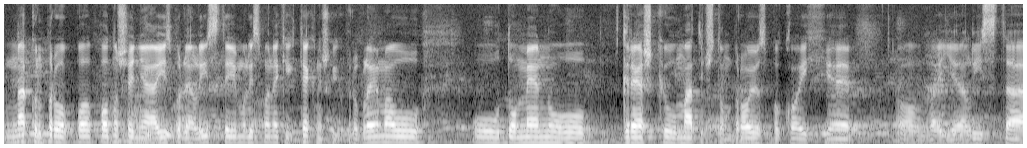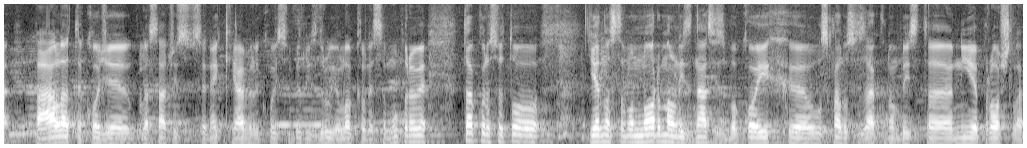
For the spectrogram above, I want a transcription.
nakon prvog podnošenja izborne liste imali smo nekih tehničkih problema u, u domenu greške u matičnom broju zbog kojih je ovaj, lista pala, takođe glasači su se neki javili koji su bili iz druge lokalne samuprave, tako da su to jednostavno normalni znaci zbog kojih u skladu sa zakonom lista nije prošla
